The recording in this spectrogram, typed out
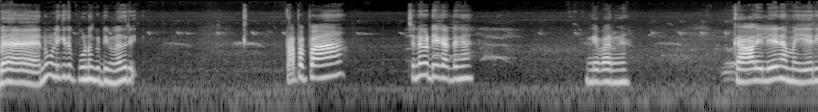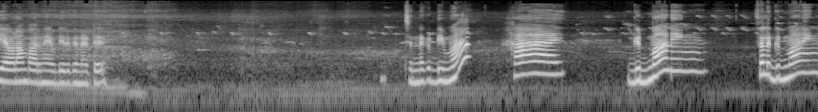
பேன்னு முழிக்குது பூனைக்குட்டி மாதிரி. பாப்பாப்பா சின்ன குட்டியை காட்டுங்க. இங்கே பாருங்க. காலையிலே நம்ம ஏரியாவெல்லாம் பாருங்க எப்படி இருக்குன்னுட்டு. சின்ன குட்டிமா ஹாய் குட் மார்னிங் சொல்லு குட் மார்னிங்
